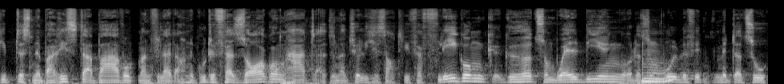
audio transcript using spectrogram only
Gibt es eine Barista-Bar, wo man vielleicht auch eine gute Versorgung hat? Also natürlich ist auch die Verpflegung gehört zum Wellbeing oder zum mhm. Wohlbefinden mit dazu.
